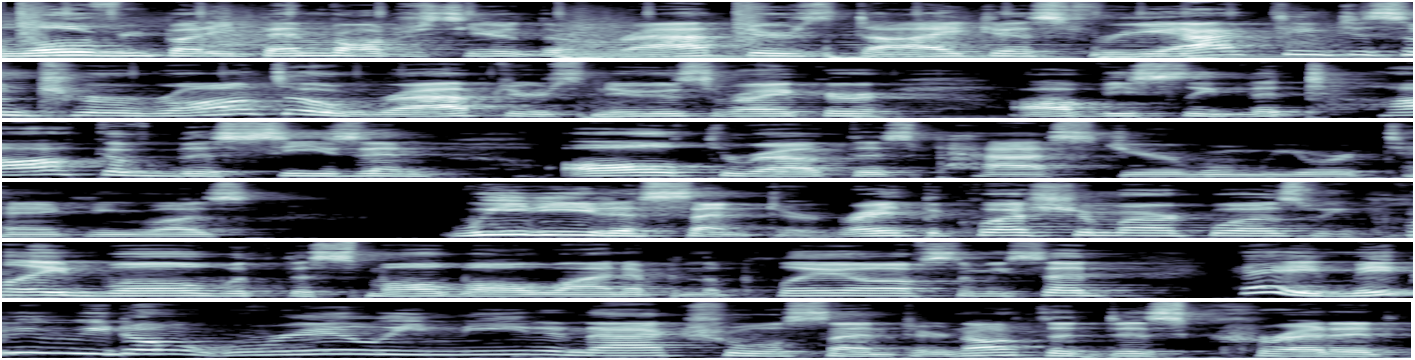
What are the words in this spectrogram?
Hello, everybody. Ben Rogers here, the Raptors Digest, reacting to some Toronto Raptors news, Riker. Obviously, the talk of the season all throughout this past year when we were tanking was we need a center, right? The question mark was we played well with the small ball lineup in the playoffs, and we said, hey, maybe we don't really need an actual center. Not to discredit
